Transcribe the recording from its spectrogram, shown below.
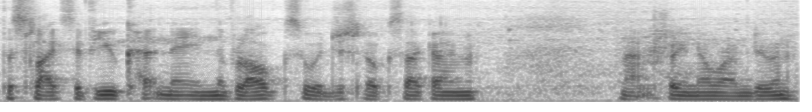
the slice of you cutting it in the vlog, so it just looks like I'm naturally know what I'm doing.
